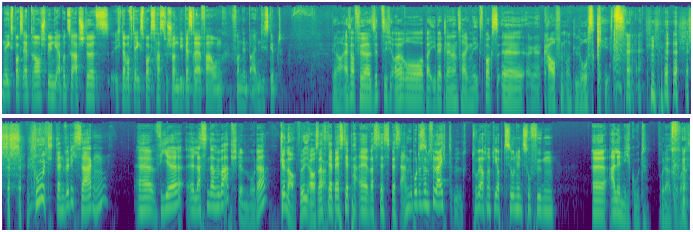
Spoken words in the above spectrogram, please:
eine Xbox-App draufspielen, die ab und zu abstürzt. Ich glaube, auf der Xbox hast du schon die bessere Erfahrung von den beiden, die es gibt. Genau, einfach für 70 Euro bei eBay Kleinanzeigen eine Xbox äh, kaufen und los geht's. Gut, dann würde ich sagen, äh, wir äh, lassen darüber abstimmen, oder? Genau, würde ich auch Was sagen. der beste, äh, was das beste Angebot ist und vielleicht äh, tun wir auch noch die Option hinzufügen, äh, alle nicht gut oder sowas.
